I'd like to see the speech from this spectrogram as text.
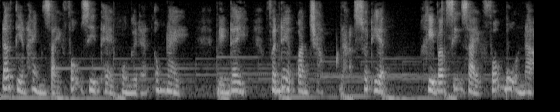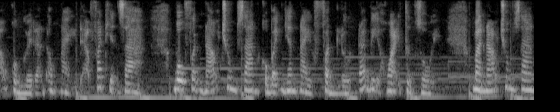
đã tiến hành giải phẫu di thể của người đàn ông này. Đến đây, vấn đề quan trọng đã xuất hiện. Khi bác sĩ giải phẫu bộ não của người đàn ông này đã phát hiện ra, bộ phận não trung gian của bệnh nhân này phần lớn đã bị hoại tử rồi, mà não trung gian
